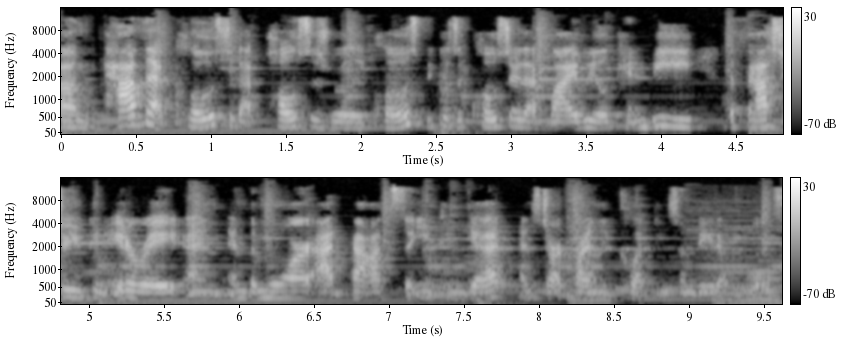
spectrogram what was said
Um, have that close so that pulse is really close because the closer that flywheel can be, the faster you can iterate and, and the more at bats that you can get and start finally collecting some data pools.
